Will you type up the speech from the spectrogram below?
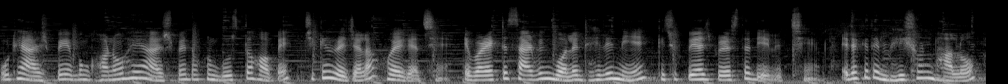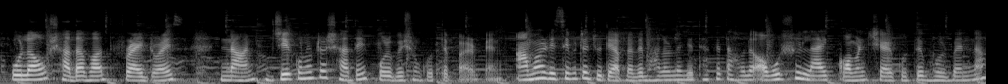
উঠে আসবে এবং ঘন হয়ে আসবে, তখন বুঝতে হবে চিকেন রেজালা হয়ে গেছে। এবার একটা সার্ভিং বলে ঢেলে নিয়ে কিছু পেঁয়াজ বেরেস্তা দিয়ে দিচ্ছি। এটা খেতে ভীষণ ভালো। পোলাও, সাদা ভাত, ফ্রাইড রাইস, নান, যে কোনোটার সাথে পরিবেশন করতে পারবেন। আমার রেসিপিটা যদি আপনাদের ভালো লেগে থাকে, তাহলে অবশ্যই লাইক, কমেন্ট, শেয়ার করতে ভুলবেন না।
